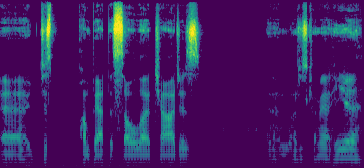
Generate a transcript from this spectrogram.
uh, just pump out the solar charges. Um, I'll just come out here.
